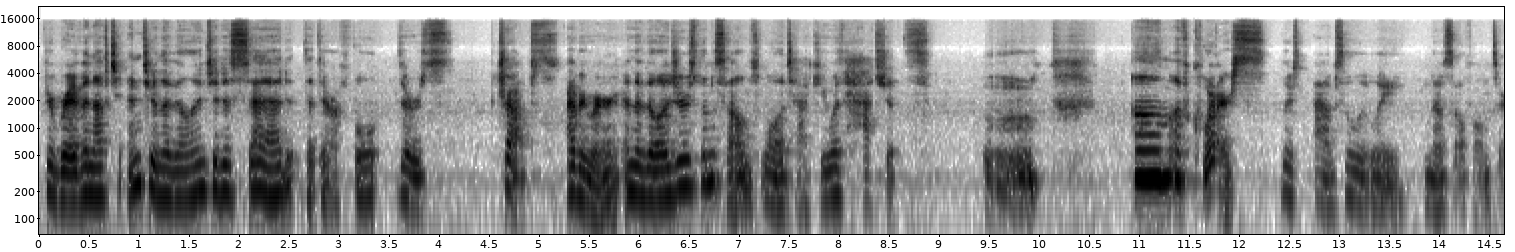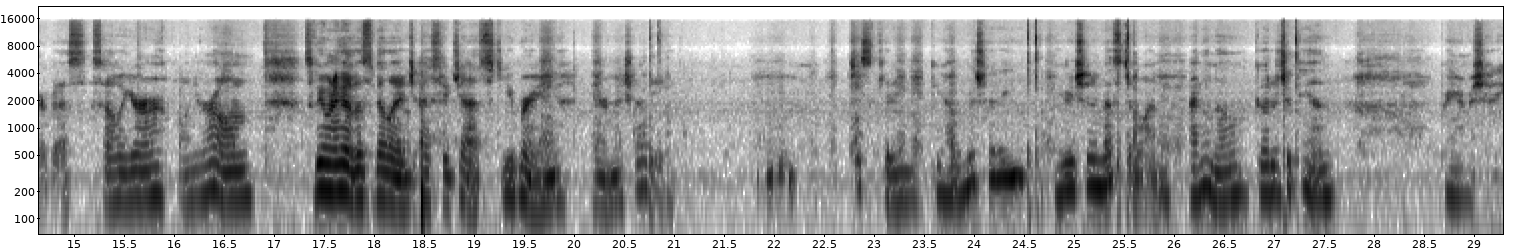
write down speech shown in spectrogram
If you're brave enough to enter the village, it is said that there are full there's traps everywhere, and the villagers themselves will attack you with hatchets. Um, of course, there's absolutely no cell phone service. So you're on your own. So if you want to go to this village, I suggest you bring your machete. Just kidding. Do you have a machete? Maybe you should invest in one. I don't know. Go to Japan. Bring your machete.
